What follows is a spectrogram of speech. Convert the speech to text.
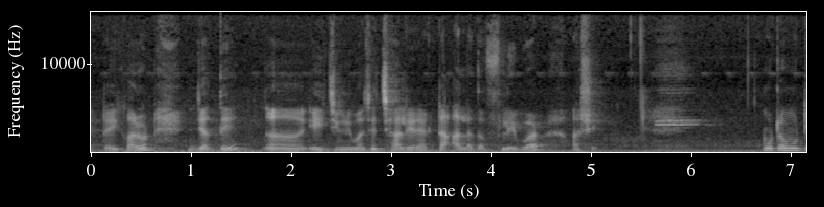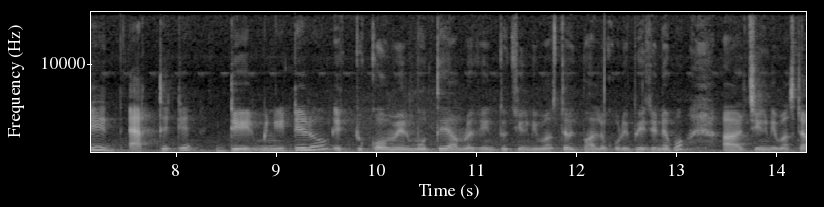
একটাই কারণ, যাতে এই চিংড়ি মাছের ঝালের একটা আলাদা ফ্লেভার আসে। মোটামুটি এক থেকে দেড় মিনিটেরও একটু কমের মধ্যে আমরা কিন্তু চিংড়ি মাছটা ভালো করে ভেজে নেব। আর চিংড়ি মাছটা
